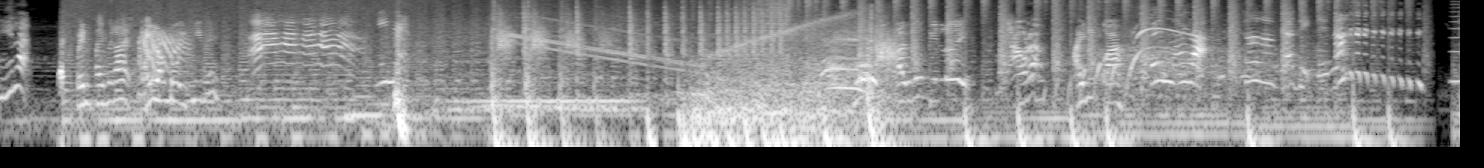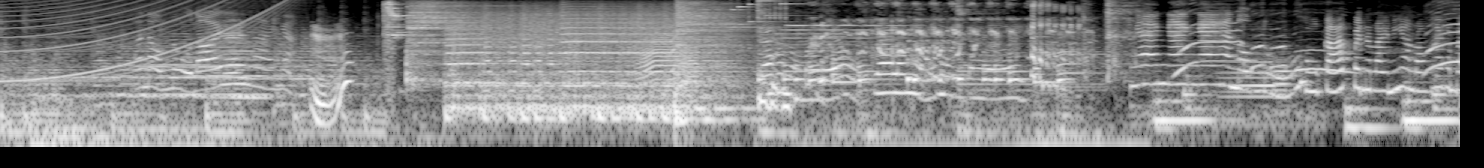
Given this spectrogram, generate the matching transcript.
นี้แหละ เป็นไปไม่ได้ไหนลองดูอีกทีดิเอา ง่ายง่ายง่ายขนมหนูโฟกัสเป็นอะไรเนี่ยร้องไห้ทำไม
